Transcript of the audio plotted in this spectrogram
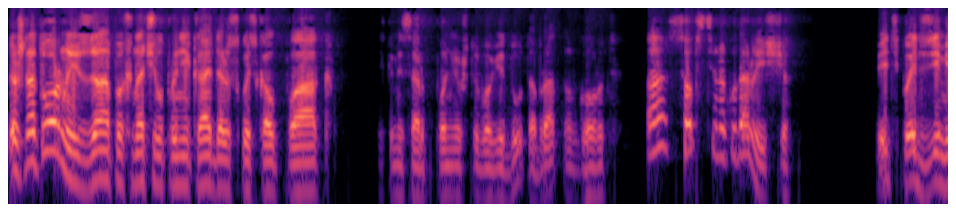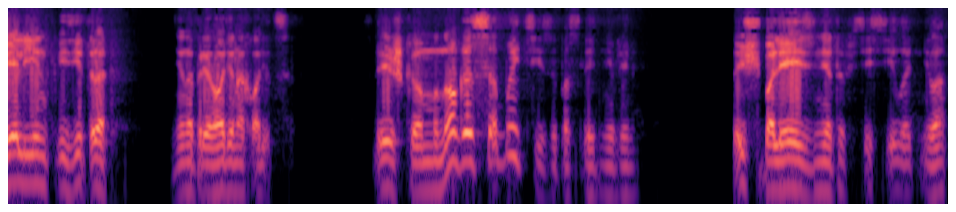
Тошнотворный запах начал проникать даже сквозь колпак, и комиссар понял, что его ведут обратно в город. А, собственно, куда же еще? Ведь подземелье инквизитора не на природе находится. Слишком много событий за последнее время. Да еще болезнь это все силы отняла.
